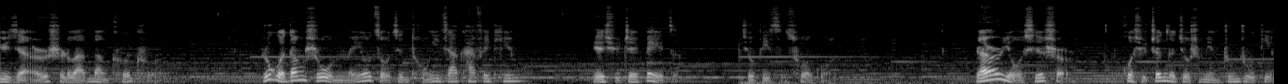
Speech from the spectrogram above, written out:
遇见儿时的玩伴可可。如果当时我们没有走进同一家咖啡厅，也许这辈子就彼此错过了。然而有些事儿，或许真的就是命中注定。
